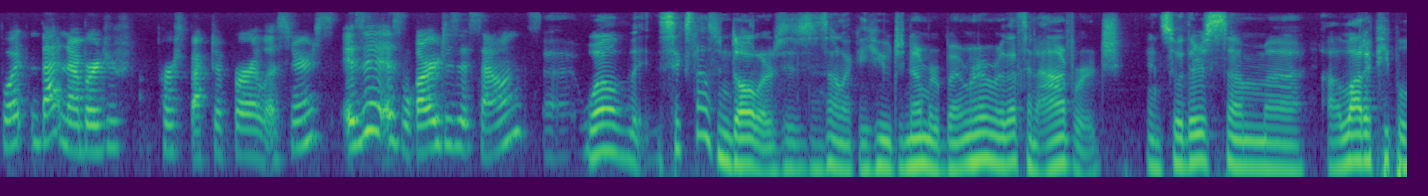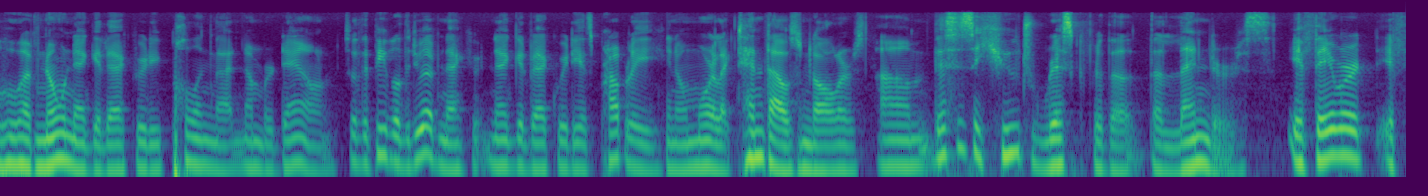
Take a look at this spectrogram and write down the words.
put that number into perspective for our listeners? Is it as large as it sounds? Uh, well, six thousand dollars doesn't sound like a huge number, but remember that's an average, and so there's some uh, a lot of people who have no negative equity pulling that number down. So the people that do have neg- negative equity, it's probably you know more like ten thousand um, dollars. This is a huge risk for the the lenders. If they were if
